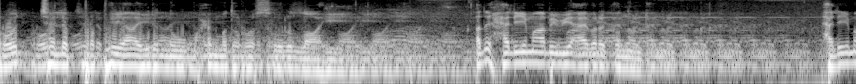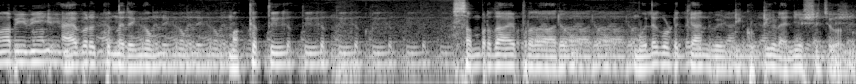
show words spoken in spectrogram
പ്രോജ്ജല പ്രഭയായിരുന്നു മുഹമ്മദ് റസൂറുല്ലാഹി അത് ഹലീമ ബിവി ആയവറക്കുന്നുണ്ട് ഹലീമ ബിവി ആവർക്കുന്ന രംഗം മക്കത്ത് സമ്പ്രദായ പ്രകാരം മുല കൊടുക്കാൻ വേണ്ടി കുട്ടികൾ അന്വേഷിച്ചു വന്നു.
